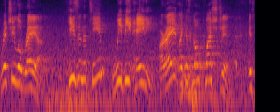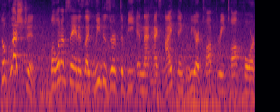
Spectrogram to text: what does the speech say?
Richie Laryea. He's in the team. We beat Haiti. All right, like it's no question. It's no question. But what I'm saying is, like, we deserve to be in that hex. I think we are top three, top four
